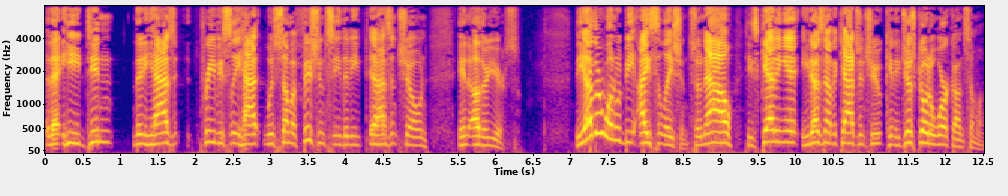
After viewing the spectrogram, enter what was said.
that he didn't that he has previously had with some efficiency that he hasn't shown in other years. The other one would be isolation. So now he's getting it. He doesn't have a catch and shoot. Can he just go to work on someone?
